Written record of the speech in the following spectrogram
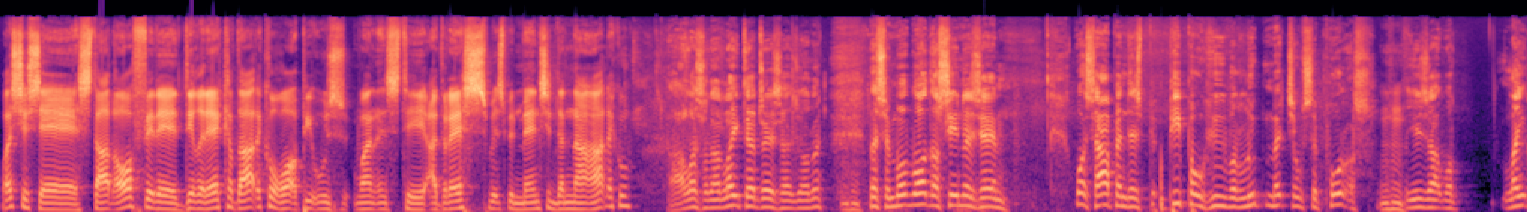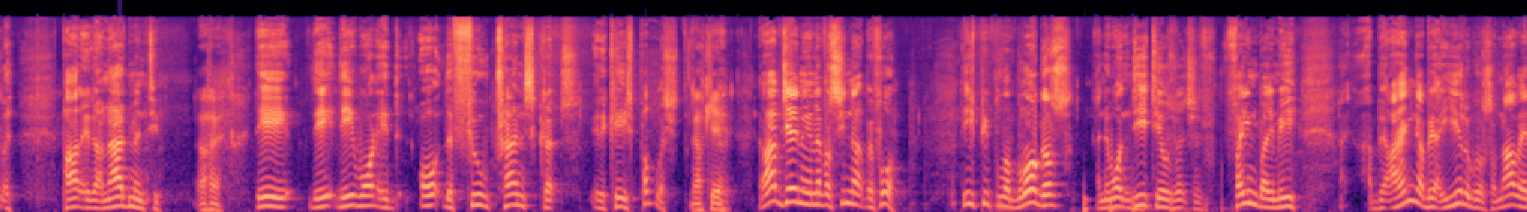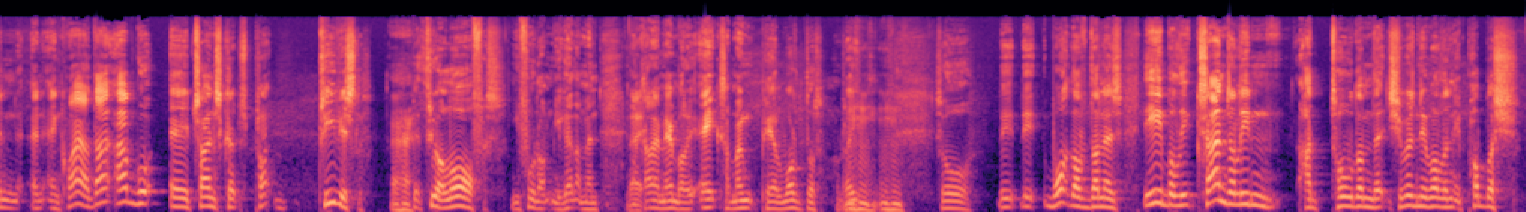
let's just uh, start off with the Daily Record article. A lot of people's want us to address what's been mentioned in that article. Ah, listen, I'd like to address that, Jordan. Listen, what, what they're saying is um, what's happened is p- people who were Luke Mitchell supporters, I use that word lightly, part of an admin team. Uh-huh. They, they they wanted all the full transcripts of the case published. Okay. Now, I've genuinely never seen that before. These people are bloggers and they want details, which is fine by me. I, I think about a year ago, so now in, in, inquired. I, I've got uh, transcripts pr- previously, but through a law office. You phone up and you get them in. I can't remember the X amount per word, or, right? So they, they, what they've done is they believe Sandra Lean had told them that she wasn't willing to publish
